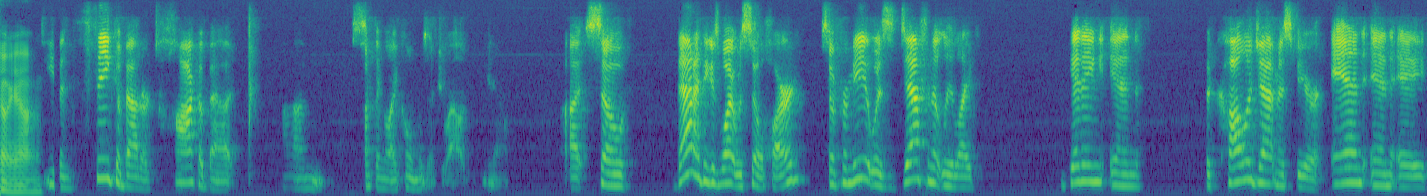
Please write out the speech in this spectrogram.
Oh yeah. even think about or talk about um, something like homosexuality, you know. Uh, so that I think is why it was so hard. So for me, it was definitely like getting in the college atmosphere and in a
